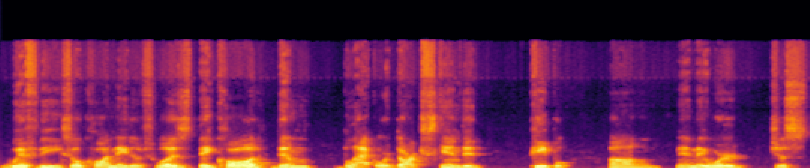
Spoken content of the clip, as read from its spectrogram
with the so-called natives was they called them black or dark-skinned people. Um, and they were just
